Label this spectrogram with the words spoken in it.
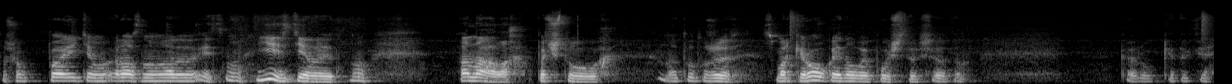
То, что по этим разным, эт- ну, есть делают, ну, аналог почтовых. А тут уже с маркировкой новой почты все там. Коробка такая.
